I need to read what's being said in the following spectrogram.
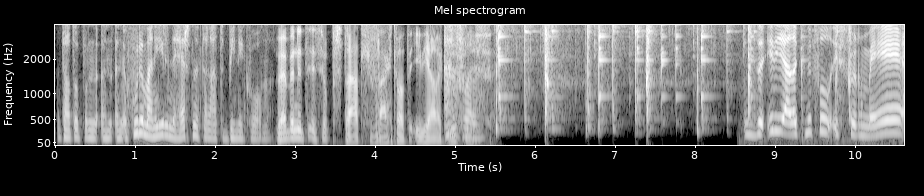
dat op een, een, een, goede manier in de hersenen te laten binnenkomen. We hebben het eens op straat gevraagd wat de ideale ah, knuffel is. De ideale knuffel is voor mij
